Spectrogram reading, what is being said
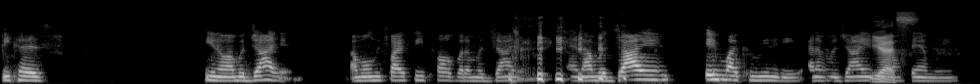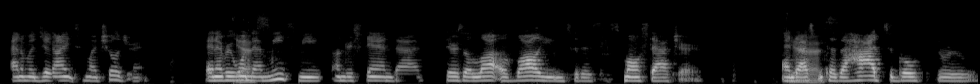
Because, you know, I'm a giant. I'm only five feet tall, but I'm a giant. and I'm a giant in my community, and I'm a giant yes. in my family, and I'm a giant to my children. And everyone yes. that meets me understand that there's a lot of volume to this small stature. And yes. that's because I had to go through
